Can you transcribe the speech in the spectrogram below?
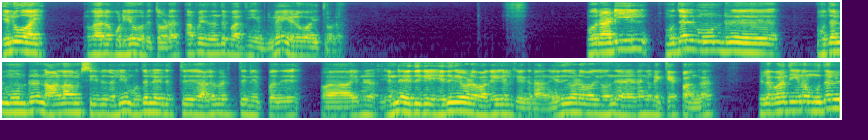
எழுவாய் வரக்கூடிய ஒரு தொடர். அப்ப இது வந்து பாத்தீங்க அப்படின்னா எழுவாய் தொடர். ஒரு அடியில் முதல் மூன்று முதல் மூன்று நாலாம் சீர்களில் முதல் எழுத்து அளவெடுத்து நிற்பது என்ன என்ன எதுகை எதுகையோட வகைகள் கேட்குறாங்க எதுகையோட வகை வந்து நிறைய கேட்பாங்க. இதுல பாத்தீங்கன்னா முதல்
